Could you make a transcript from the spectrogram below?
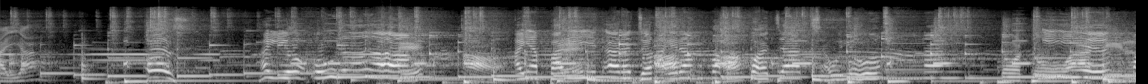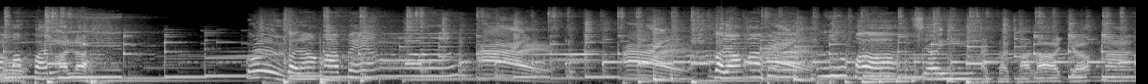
ayah? Us ayo urang eh, ah. ayah parit eh, arjona ah. irang pamang ah, kuajat sauyunan iya mama parit. Kadang apa, ay kadang abeng rumah sayu kata eh, salah jangan.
